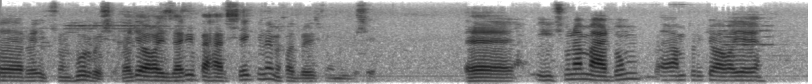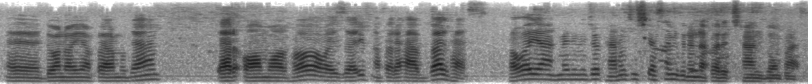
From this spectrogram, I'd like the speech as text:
رئیس جمهور بشه. ولی آقای ظریف به هر شکلی نمی‌خواد رئیس جمهور بشه. اه، ایشون هم مردم همونطوری که آقای دانایی هم فرمودن در آمارها آقای ظریف نفر اول هست. آقای احمدی نژاد هنوز هیچ کس نمی‌دونه نفر چندم هست.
